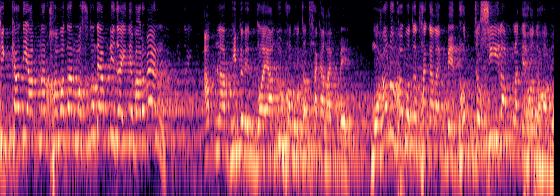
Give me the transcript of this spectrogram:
শিক্ষা দিয়ে আপনার ক্ষমতার মসনদে আপনি যাইতে পারবেন? আপনার ভিতরে দয়ানুভবতা থাকা লাগবে, মহানুভবতা থাকা লাগবে, ধৈর্যশীল আপনাকে হতে হবে।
